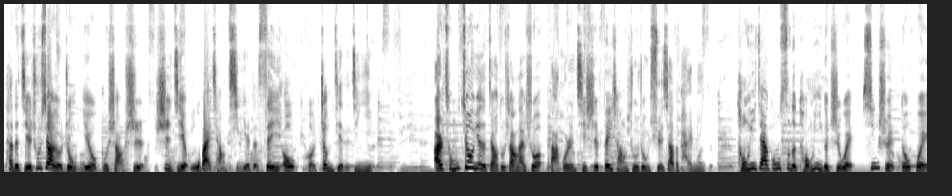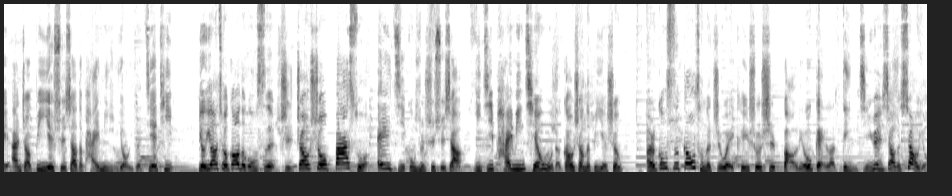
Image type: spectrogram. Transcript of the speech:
它的杰出校友中也有不少是世界五百强企业的 CEO 和政界的精英。而从就业的角度上来说，法国人其实非常注重学校的排名。同一家公司的同一个职位，薪水都会按照毕业学校的排名有一个阶梯。有要求高的公司只招收八所 A 级工程师学校以及排名前五的高商的毕业生，而公司高层的职位可以说是保留给了顶级院校的校友，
